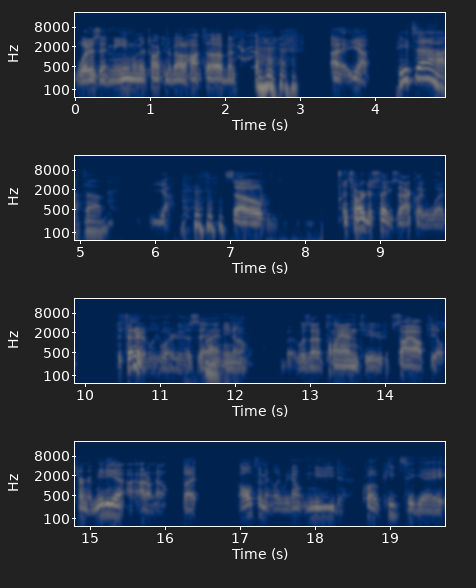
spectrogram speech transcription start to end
what does it mean when they're talking about a hot tub and uh, yeah Pizza and a hot tub. yeah. so it's hard to say exactly what definitively what it is, and Right. you know, was that a plan to psyop the alternative media? I, I don't know, but ultimately, we don't need quote Pizzagate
